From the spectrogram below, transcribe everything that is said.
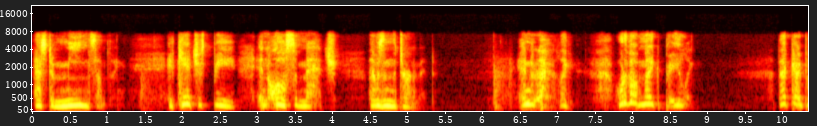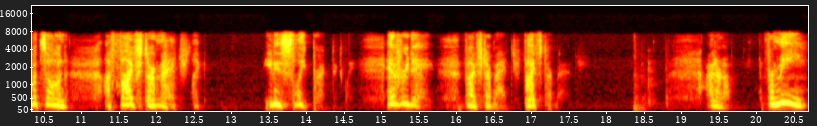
has to mean something. It can't just be an awesome match that was in the tournament. And like, what about Mike Bailey? That guy puts on a five star match, like in his sleep practically. Every day. Five star match, five star match. I don't know. For me,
